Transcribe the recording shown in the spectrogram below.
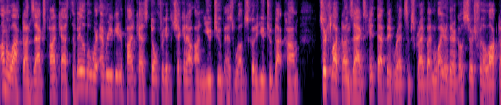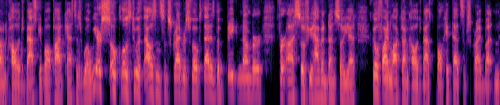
on the Locked On Zags podcast, available wherever you get your podcast. Don't forget to check it out on YouTube as well. Just go to youtube.com, search Locked On Zags, hit that big red subscribe button. While you're there, go search for the Locked On College Basketball podcast as well. We are so close to a thousand subscribers, folks. That is the big number for us. So if you haven't done so yet, go find Locked On College Basketball, hit that subscribe button.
